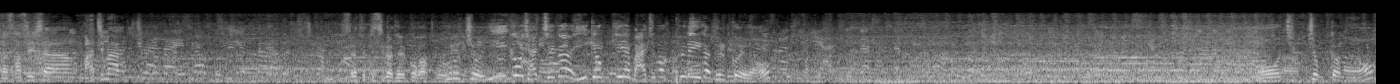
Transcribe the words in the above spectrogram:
자, 사실상 마지막 세트피스가 될 것 같고. 그렇죠. 이거 자체가 이 경기의 마지막 플레이가 될 거예요. 어, 직접 가나요?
